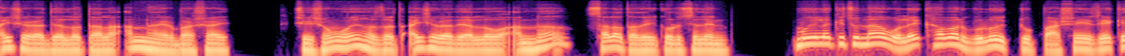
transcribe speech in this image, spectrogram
আইসা রাদে আল্লাহ তালা আন্নাহের বাসায়। সেই সময় হজরত আইসা রাদে আল্লাহ আন্না সালাত আদায় করেছিলেন। মহিলা কিছু না বলে খাবারগুলো একটু পাশে রেখে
